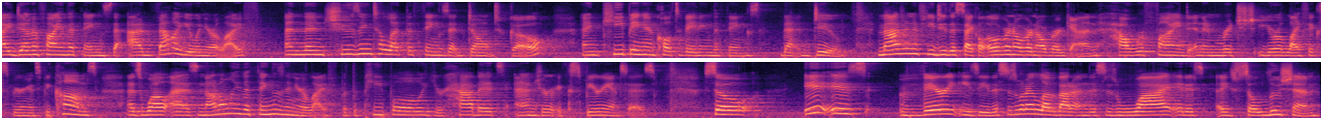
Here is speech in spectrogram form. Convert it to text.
identifying the things that add value in your life and then choosing to let the things that don't go and keeping and cultivating the things that do. Imagine if you do this cycle over and over and over again, how refined and enriched your life experience becomes, as well as not only the things in your life, but the people, your habits, and your experiences. So it is very easy. This is what I love about it, and this is why it is a solution.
